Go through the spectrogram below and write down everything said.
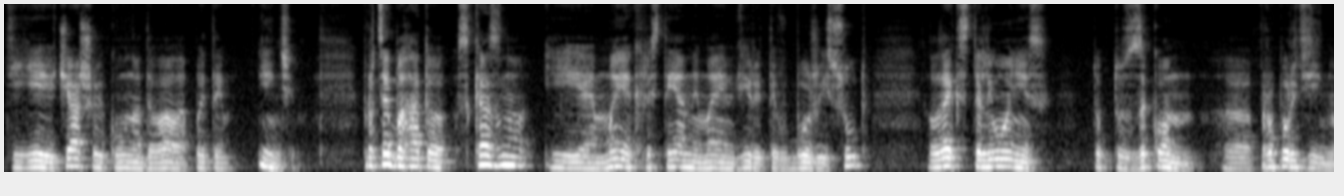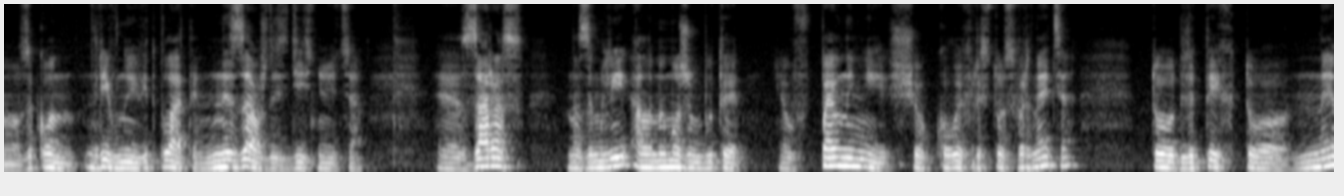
тією чашою, яку вона давала пити іншим. Про це багато сказано, і ми, як християни, маємо вірити в Божий суд. Лекс Таліоніс, тобто закон Е, пропорційного закон рівної відплати не завжди здійснюється е, зараз на землі, але ми можемо бути впевнені, що коли Христос вернеться, то для тих, хто не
